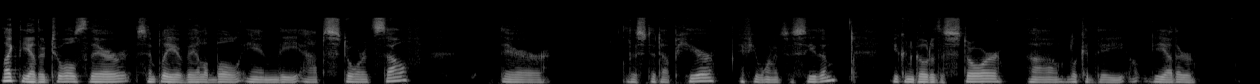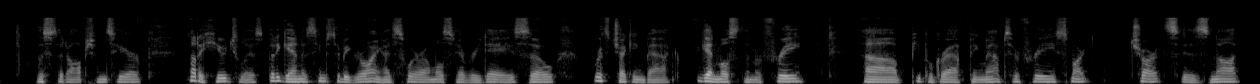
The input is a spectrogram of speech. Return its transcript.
Like the other tools, they're simply available in the App Store itself. They're listed up here if you wanted to see them. You can go to the store, uh, look at the, the other listed options here. Not a huge list, but again, it seems to be growing, I swear, almost every day, so worth checking back. Again, most of them are free. Uh, People Graph Bing Maps are free. Smart Charts is not,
